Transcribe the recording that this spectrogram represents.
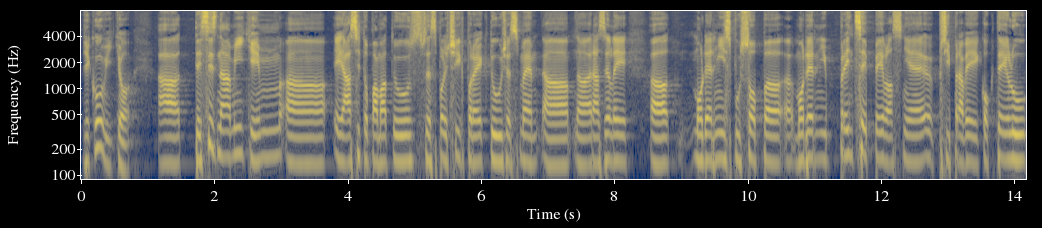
Děkuji, Víťo. A ty jsi známý tím, i já si to pamatuju ze společných projektů, že jsme razili moderní způsob, moderní principy vlastně přípravy koktejlů,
